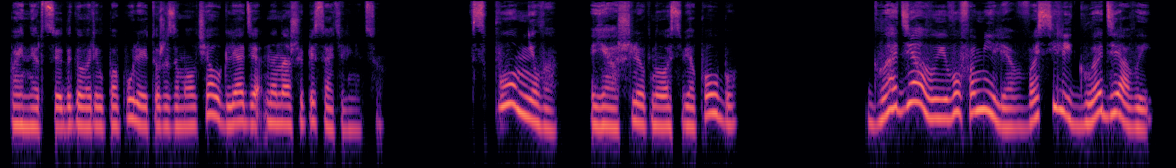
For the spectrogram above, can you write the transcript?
— по инерции договорил папуля и тоже замолчал, глядя на нашу писательницу. «Вспомнила!» — я шлепнула себя по лбу. «Гладявый его фамилия, Василий Гладявый!»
